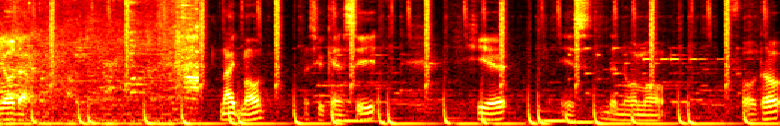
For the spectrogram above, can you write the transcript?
Yoda. Night mode, as you can see, here is the normal photo,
